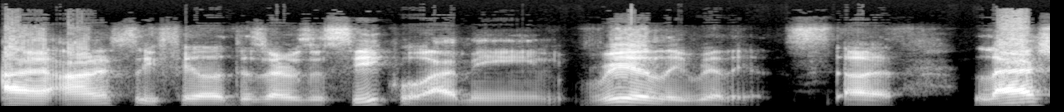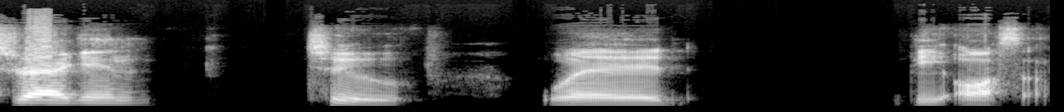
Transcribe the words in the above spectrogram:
I honestly feel it deserves a sequel. I mean, really, really, uh, Last Dragon Two would be awesome.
